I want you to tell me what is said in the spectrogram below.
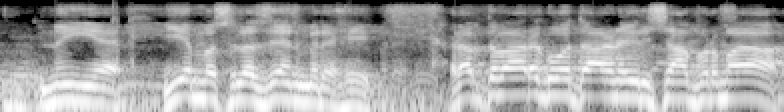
نہیں ہے۔ یہ مسئلہ ذہن میں رہے۔ رب تبارک و تعالی نے ارشاد فرمایا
